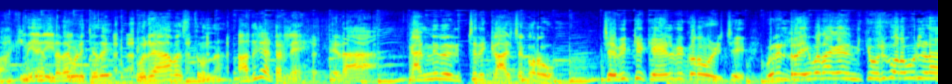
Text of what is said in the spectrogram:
ബാക്കി നീ ഞാൻ എന്താ ഏറ്റു. വിളിച്ചത്? പുരാവസ്തു എന്നാ അത് കേട്ടല്ലേ? എടാ കണ്ണിനൊരു ഇച്ചിരി കാഴ്ചക്കുറവും ചെവിക്ക് കേൾവി ഒഴിച്ച് ഒരു ഡ്രൈവറാകാൻ എനിക്ക് ഒരു കുറവില്ലടാ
